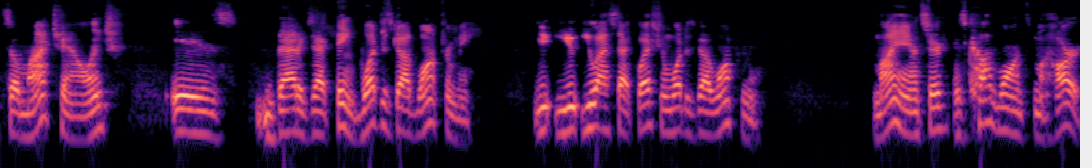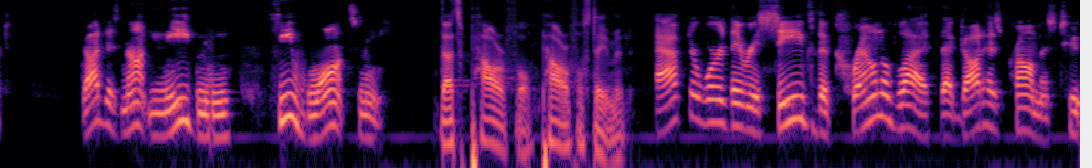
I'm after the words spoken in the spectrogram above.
So my challenge is that exact thing. What does God want from me? You, you, you ask that question, what does God want from me? My answer is God wants my heart. God does not need me. He wants me. That's powerful, powerful statement. Afterward, they receive the crown of life that God has promised to,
